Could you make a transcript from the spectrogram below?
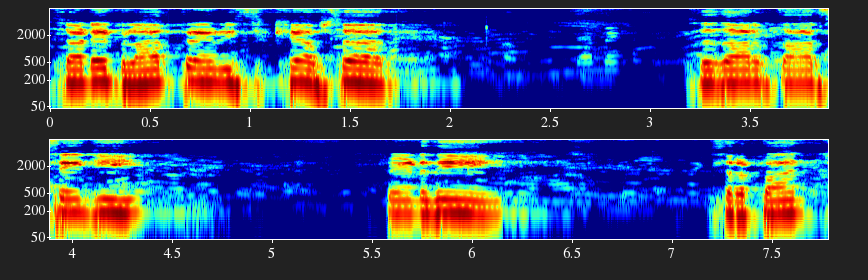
ਸਾਡੇ ਬਲਾਕ ਪ੍ਰਾਇਮਰੀ ਸਿੱਖਿਆ ਅਫਸਰ ਸਰਦਾਰ ਅਵਤਾਰ ਸਿੰਘ ਜੀ, ਪਿੰਡ ਦੇ ਸਰਪੰਚ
